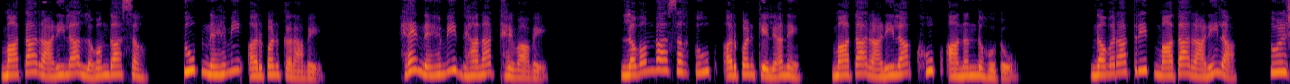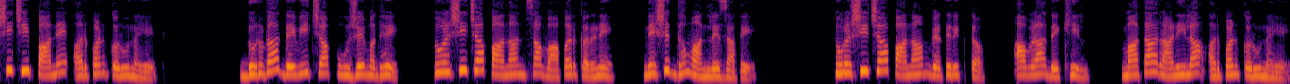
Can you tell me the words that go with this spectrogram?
माता राणीला लवंगासह तूप नेहमी अर्पण करावे. हे नेहमी ध्यानात ठेवावे. लवंगासह तूप अर्पण केल्याने माता राणीला खूप आनंद होतो. नवरात्रीत माता राणीला तुळशीची पाने अर्पण करू नयेत. दुर्गा देवीच्या पूजेमध्ये तुळशीच्या पानांचा वापर करणे निषिद्ध मानले जाते. तुळशीच्या पानांव्यतिरिक्त आवळा देखील माता राणीला अर्पण करू नये.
